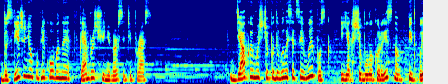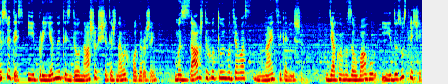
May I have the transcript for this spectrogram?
Дослідження опубліковане в Cambridge University Press. Дякуємо, що подивилися цей випуск. І якщо було корисно, підписуйтесь і приєднуйтесь до наших щотижневих подорожей. Ми завжди готуємо для вас найцікавіше. Дякуємо за увагу і до зустрічі!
